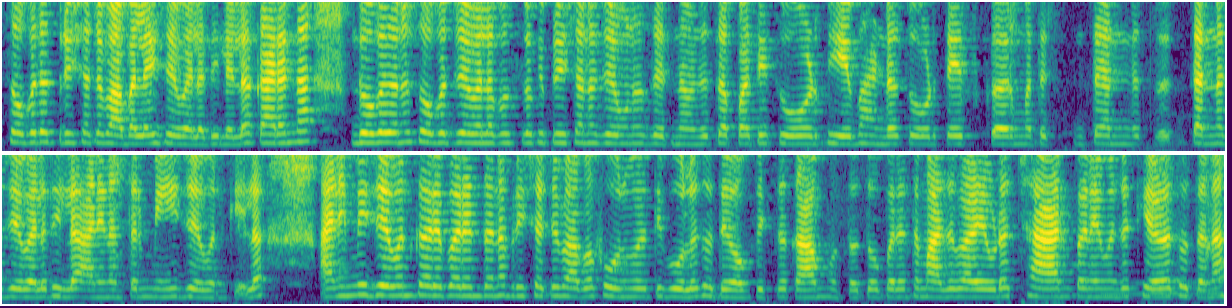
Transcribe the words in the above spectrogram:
सोबतच प्रिशाच्या बाबालाही जेवायला दिलेलं. कारण ना दोघं जण सोबत जेवायला बसलो की प्रिशानं जेवणच देत नाही. म्हणजे चपाती चोड भे भांडं चोड तेच कर. मग ते त्यांना त्यांना जेवायला दिलं आणि नंतर मीही जेवण केलं. आणि मी जेवण करेपर्यंत ना प्रिशाचे बाबा फोनवरती बोलत होते ऑफिसचं काम होतं. तोपर्यंत माझं बाळ एवढं छानपणे म्हणजे खेळत होतं ना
